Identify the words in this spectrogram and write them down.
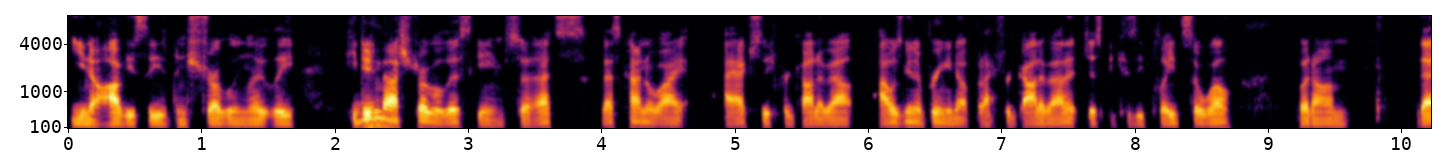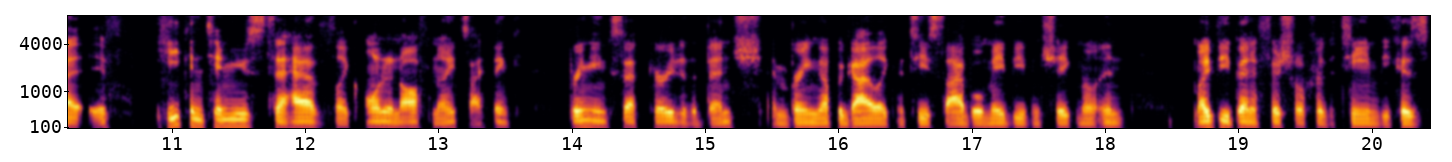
you know, obviously he's been struggling lately. He did not struggle this game, so that's that's kind of why I actually forgot about. I was gonna bring it up, but I forgot about it just because he played so well. But um, that if he continues to have like on and off nights, I think bringing Seth Curry to the bench and bringing up a guy like Matisse Thybulle, maybe even Shake Milton, might be beneficial for the team because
